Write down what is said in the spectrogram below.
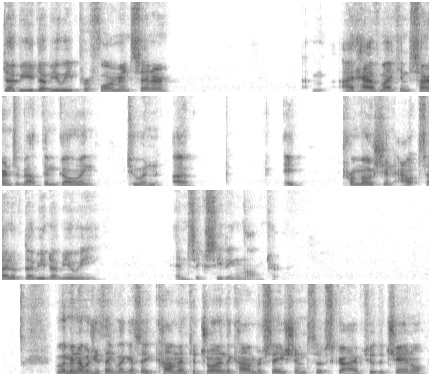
WWE Performance Center, I'd have my concerns about them going to an a, a promotion outside of WWE and succeeding long term. Let me know what you think. Like I said, comment to join the conversation, subscribe to the channel.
